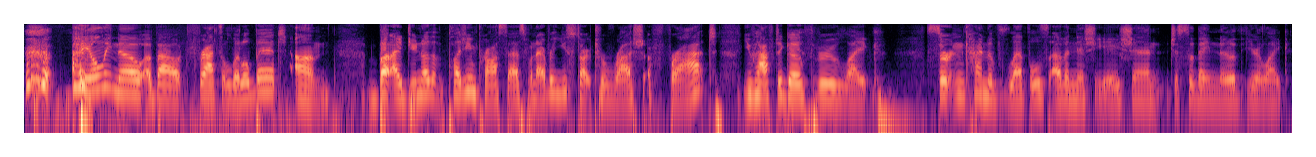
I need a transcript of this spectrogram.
I only know about frats a little bit, um, but I do know that the pledging process, whenever you start to rush a frat, you have to go through like certain kind of levels of initiation just so they know that you're like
